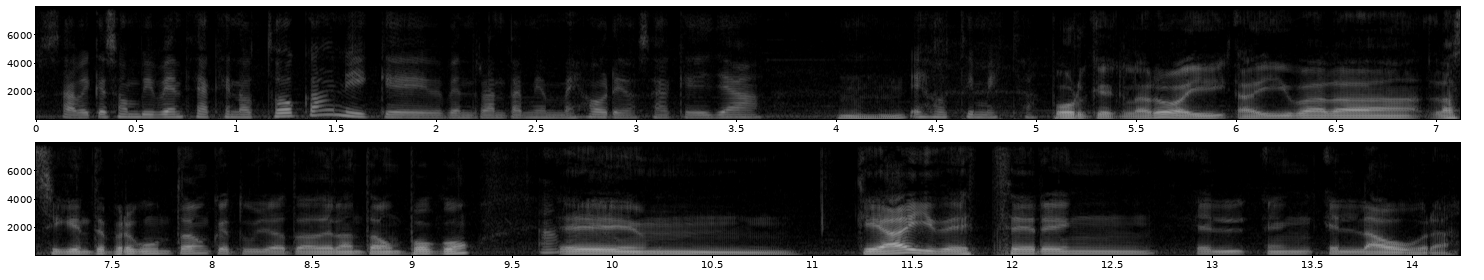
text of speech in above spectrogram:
Sabe que son vivencias que nos tocan y que vendrán también mejores, o sea que ella es optimista. Porque claro, ahí, ahí va la, la siguiente pregunta, aunque tú ya te has adelantado un poco. Ah. Em, ¿Qué hay de Esther en, en, en, la obra?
